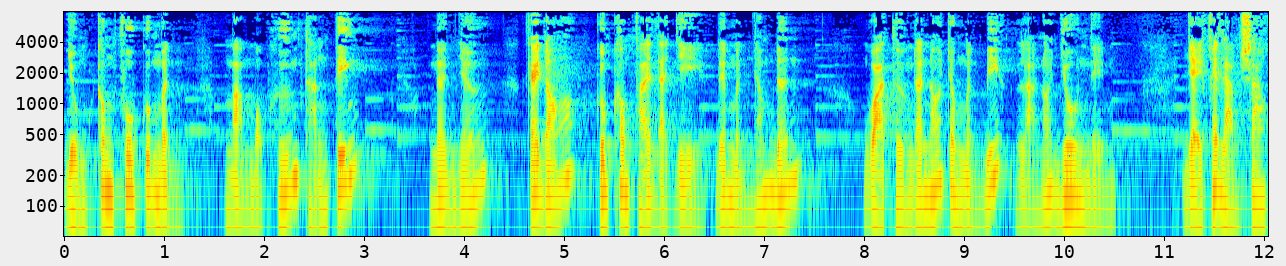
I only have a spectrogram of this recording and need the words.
dùng công phu của mình mà một hướng thẳng tiến. Nên nhớ, cái đó cũng không phải là gì để mình nhắm đến. Hòa thượng đã nói cho mình biết là nó vô niệm. Vậy phải làm sao?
